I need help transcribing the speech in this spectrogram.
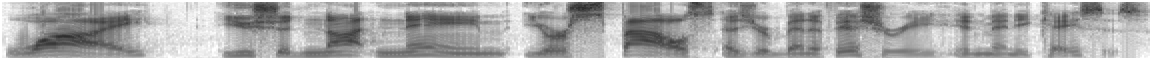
why you should not name your spouse as your beneficiary in many cases.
